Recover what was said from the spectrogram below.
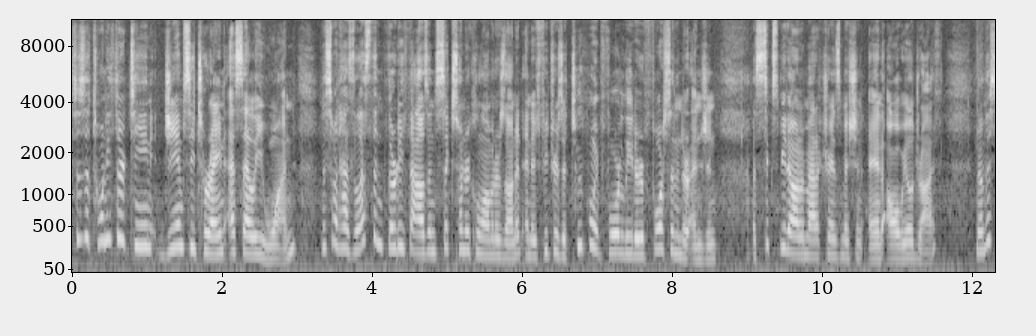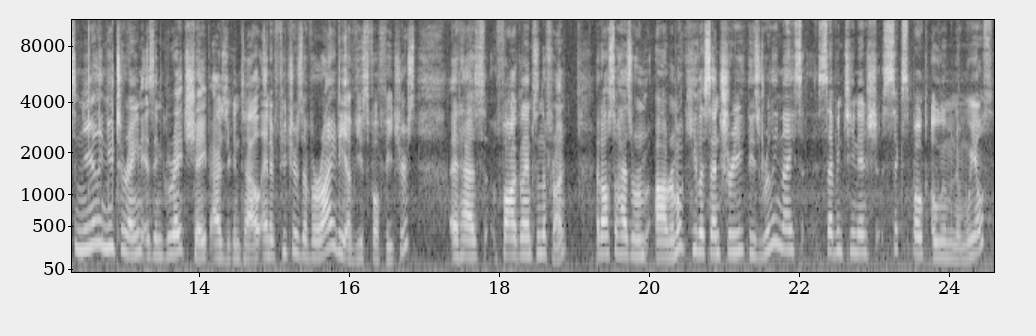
This is a 2013 GMC Terrain SLE1. This one has less than 30,600 kilometers on it and it features a 2.4 liter four cylinder engine, a six speed automatic transmission and all wheel drive. Now this nearly new Terrain is in great shape as you can tell and it features a variety of useful features. It has fog lamps in the front. It also has a uh, remote keyless entry, these really nice 17 inch six spoke aluminum wheels.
